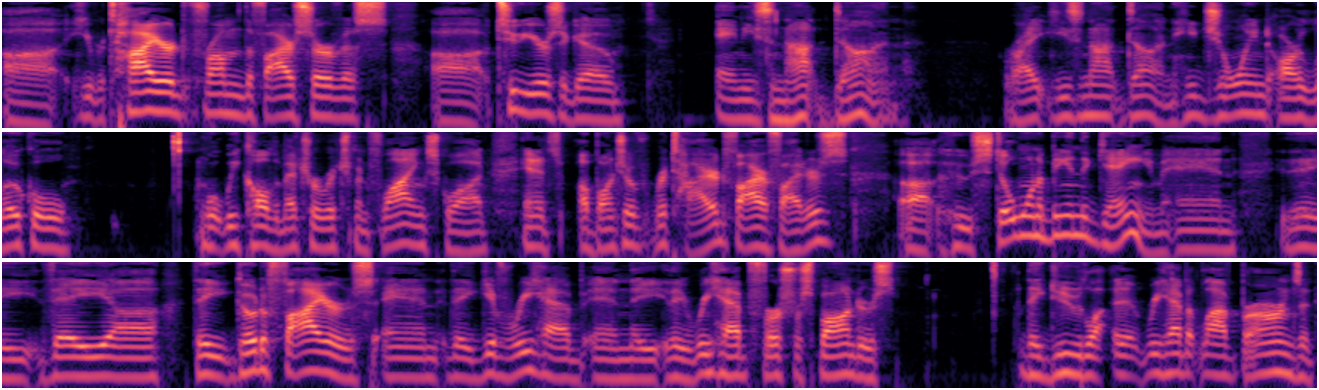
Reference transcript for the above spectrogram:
Uh, he retired from the fire service uh, two years ago, and he's not done. Right? He's not done. He joined our local what we call the Metro Richmond Flying Squad, and it's a bunch of retired firefighters uh, who still want to be in the game, and they they uh, they go to fires and they give rehab and they they rehab first responders. They do uh, rehab at live burns and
